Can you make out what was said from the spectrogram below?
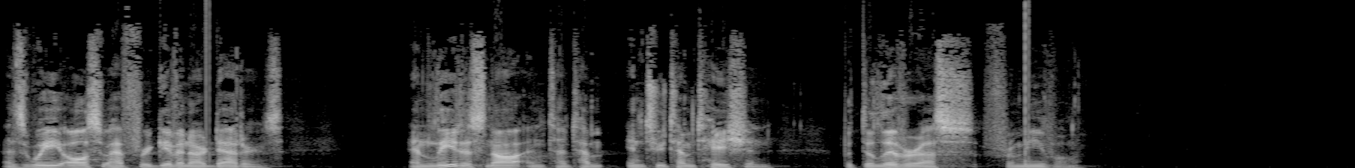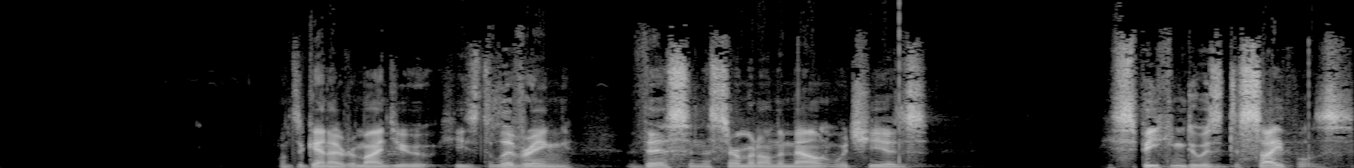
as we also have forgiven our debtors. And lead us not into temptation, but deliver us from evil. Once again, I remind you, he's delivering this in the Sermon on the Mount, which he is he's speaking to his disciples.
